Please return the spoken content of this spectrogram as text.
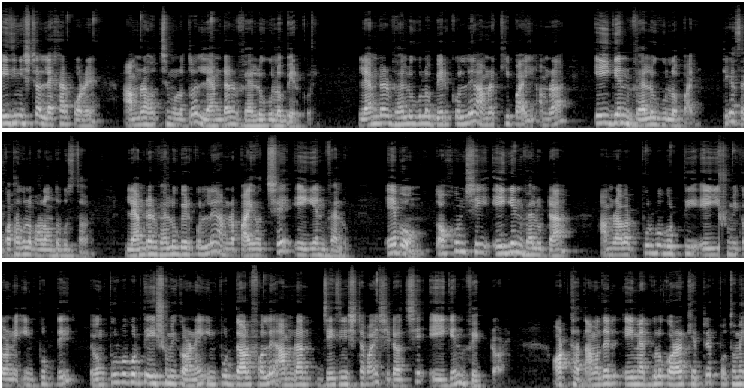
এই জিনিসটা লেখার পরে আমরা হচ্ছে মূলত ল্যামডার ভ্যালুগুলো বের করি। ল্যামডার ভ্যালুগুলো বের করলে আমরা কি পাই? আমরা এই গেন ভ্যালুগুলো পাই। ঠিক আছে? কথাগুলো ভালো মতো বুঝতে হবে। ল্যামডার ভ্যালু বের করলে আমরা পাই হচ্ছে এই গেন ভ্যালু এবং তখন সেই এইগেন ভ্যালুটা আমরা আবার পূর্ববর্তী এই সমীকরণে ইনপুট দিই এবং পূর্ববর্তী এই সমীকরণে ইনপুট দেওয়ার ফলে আমরা যে জিনিসটা পাই সেটা হচ্ছে এইগেন ভেক্টর। অর্থাৎ আমাদের এই ম্যাথগুলো করার ক্ষেত্রে প্রথমে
